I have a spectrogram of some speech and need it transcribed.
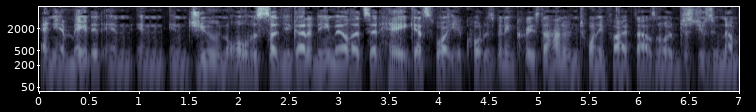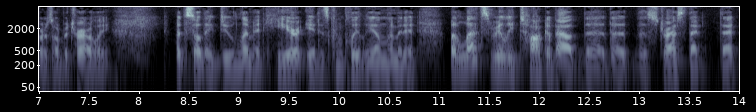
and you made it in in in June, all of a sudden you got an email that said, "Hey, guess what? Your quota's been increased to one hundred twenty five thousand. I'm just using numbers arbitrarily. But so they do limit. Here it is completely unlimited. But let's really talk about the the the stress that that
